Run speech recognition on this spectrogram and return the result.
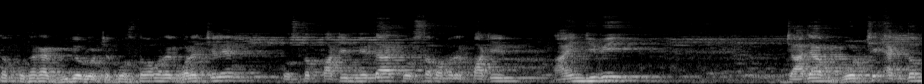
সব কোথাকার গুজব রটছে। কোস্তব আমাদের ঘরের ছেলে কোস্তব পার্টির নেতা কোস্তব আমাদের পার্টির আইনজীবী। যা যা ঘটছে একদম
